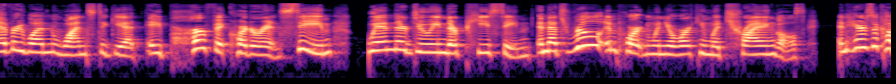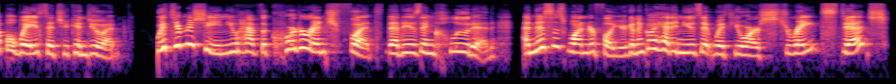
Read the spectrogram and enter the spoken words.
everyone wants to get a perfect quarter inch seam when they're doing their piecing. And that's real important when you're working with triangles. And here's a couple ways that you can do it. With your machine, you have the quarter inch foot that is included. And this is wonderful. You're gonna go ahead and use it with your straight stitch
